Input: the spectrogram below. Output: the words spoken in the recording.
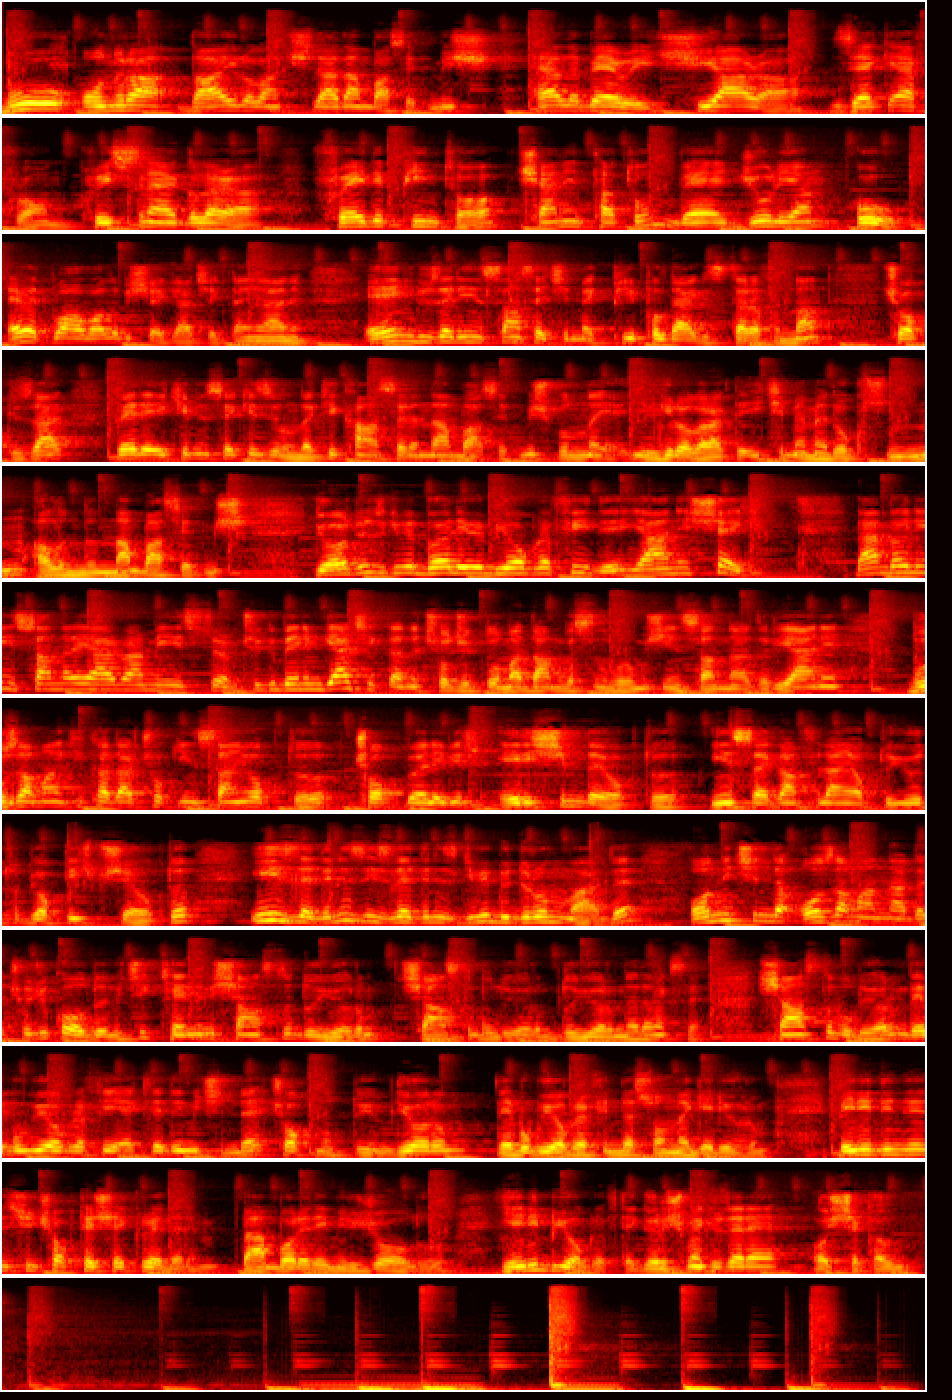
bu onura dahil olan kişilerden bahsetmiş. Halle Berry, Ciara, Zac Efron, Christina Aguilera, Freddie Pinto, Channing Tatum ve Julian Hu. Evet bu havalı bir şey gerçekten yani. En güzel insan seçilmek People dergisi tarafından çok güzel. Ve de 2008 yılındaki kanserinden bahsetmiş. Bununla ilgili olarak da iki meme dokusunun alındığından bahsetmiş. Gördüğünüz gibi böyle bir biyografiydi. Yani şey ben böyle insanlara yer vermeyi istiyorum. Çünkü benim gerçekten de çocukluğuma damgasını vurmuş insanlardır. Yani bu zamanki kadar çok insan yoktu. Çok böyle bir erişim de yoktu. Instagram falan yoktu, YouTube yoktu, hiçbir şey yoktu. İzlediniz, izlediniz gibi bir durum vardı. Onun için de o zamanlarda çocuk olduğum için kendimi şanslı duyuyorum. Şanslı buluyorum. Duyuyorum ne demekse. Şanslı buluyorum ve bu biyografiyi eklediğim için de çok mutluyum diyorum ve bu biyografinin de sonuna geliyorum. Beni dinlediğiniz için çok teşekkür ederim. Ben Bora Demircioğlu. Yeni biyografide görüşmek üzere. Hoşçakalın.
